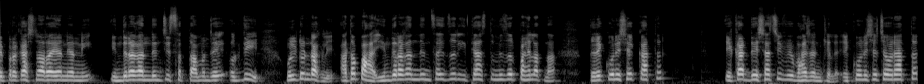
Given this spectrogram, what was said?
जयप्रकाश नारायण यांनी इंदिरा गांधींची सत्ता म्हणजे अगदी उलटून टाकली. आता पहा इंदिरा गांधींचा जर इतिहास तुम्ही जर पाहिलात ना तर एकोणीसशे एकाहत्तर एका देशाचे विभाजन केलं. एकोणीसशे चौऱ्याहत्तर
